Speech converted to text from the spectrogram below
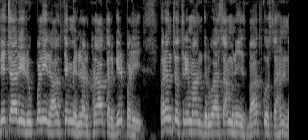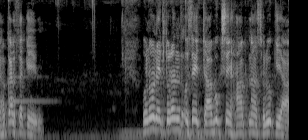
बेचारी रुक्मणी रास्ते में लड़खड़ा कर गिर पड़ी, परंतु श्रीमान दुर्वासा मुनि इस बात को सहन न कर सके। उन्होंने तुरंत उसे चाबुक से हाँकना शुरू किया।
